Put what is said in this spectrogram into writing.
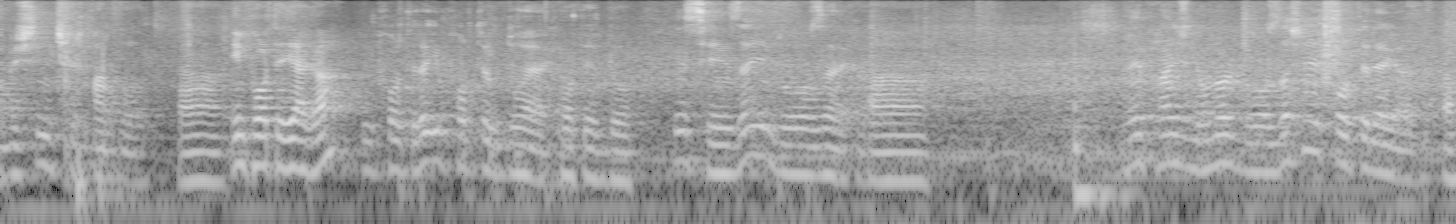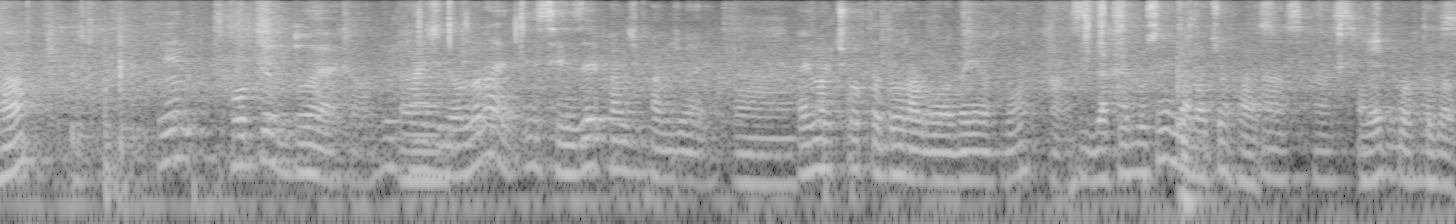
обични чиқи парда А, ин порте як а ин портера ин портер дуай порте ду. Ин сенздаҳ ин дувоздаҳ А, ин панҷи нонор дувоздаҳ ин портер як аҳа ин портер дуай ин панҷи доллара ин сенздаи панҷи панҷоҳ А. ай ман чорта дорам овардаям худо ҳаст Даққат боша ин бачо ҳаст. ҳаст ҳаст Аре португал.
